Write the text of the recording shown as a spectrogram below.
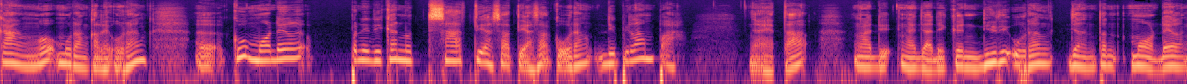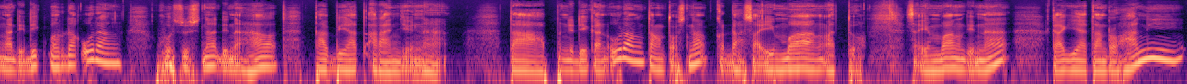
kanggo murang kali orang e, ku model pendidikan nut tiasa-tiasa ke orang dipilampah. Nyaeta ngadi ngajadikan diri orang jantan model ngadidik barudak orang khususnya dina hal tabiat aranjena Ta pendidikan urang tangtosna kedah saimbang atuh. Seimbang Dina kagiatan rohani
